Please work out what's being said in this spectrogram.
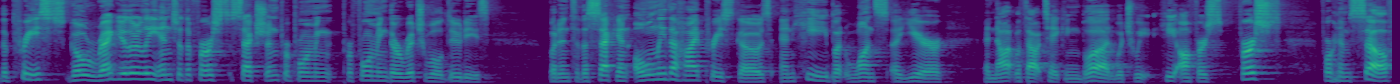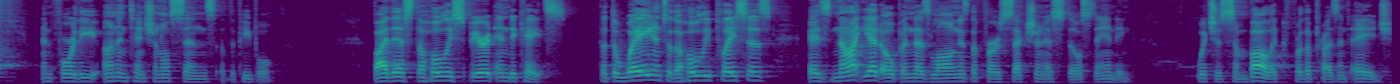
the priests go regularly into the first section, performing, performing their ritual duties. But into the second, only the high priest goes, and he but once a year, and not without taking blood, which we, he offers first for himself and for the unintentional sins of the people. By this, the Holy Spirit indicates that the way into the holy places is not yet opened as long as the first section is still standing which is symbolic for the present age.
